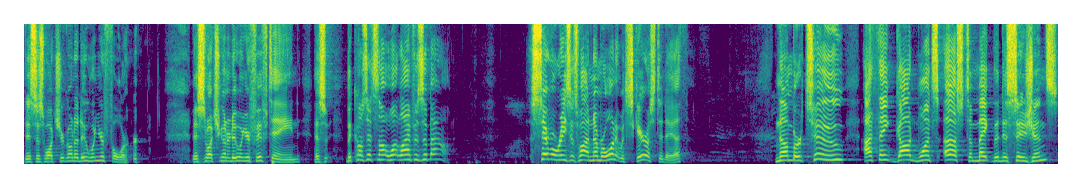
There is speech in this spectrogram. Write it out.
This is what you're going to do when you're four. this is what you're going to do when you're 15. This, because that's not what life is about. Several reasons why. Number one, it would scare us to death. Number two, I think God wants us to make the decisions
